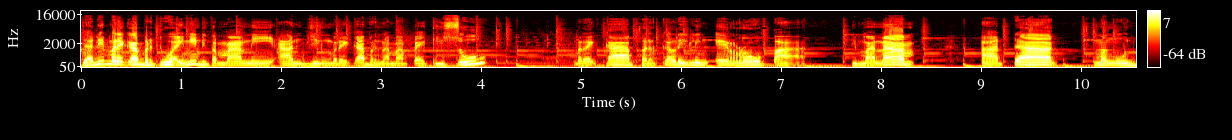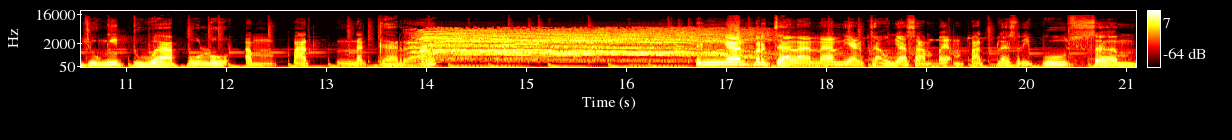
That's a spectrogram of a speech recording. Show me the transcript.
Jadi mereka berdua ini ditemani anjing mereka bernama Peggy Sue. Mereka berkeliling Eropa, di mana ada mengunjungi 24 negara dengan perjalanan yang jauhnya sampai 14.913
